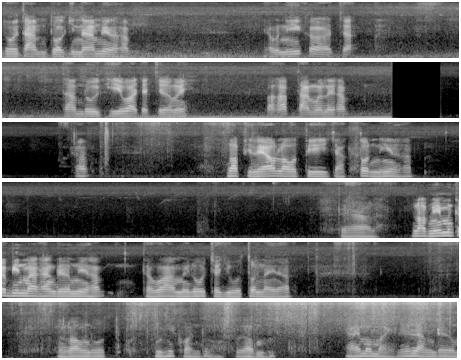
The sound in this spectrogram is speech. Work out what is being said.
โดยตามตัวกินน้ำนี่แหละครับ เดี๋ยววันนี้ก็จะตามดูทีว่าจะเจอไหมปะครับตามกันเลยครับ ครับ รอบที่แล้วเราตีจากต้นนี้นะครับ แต่รอบนี้มันก็บินมาทางเดิมนี่ครับ แต่ว่าไม่รู้จะอยู่ต้นไหนนะครับ ลองดู ตรงนี้ก่อนดูเผื่อย้ายมาใหม่หรือหลังเดิม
